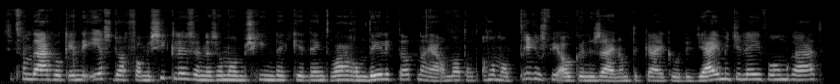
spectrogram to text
Ik zit vandaag ook in de eerste dag van mijn cyclus. En dat is allemaal misschien dat je denkt, waarom deel ik dat? Nou ja, omdat dat allemaal triggers voor jou kunnen zijn. Om te kijken hoe dat jij met je leven omgaat.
